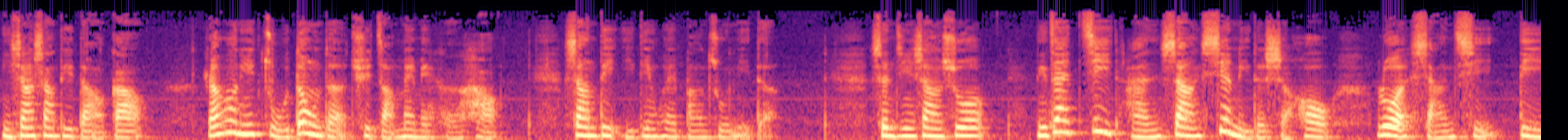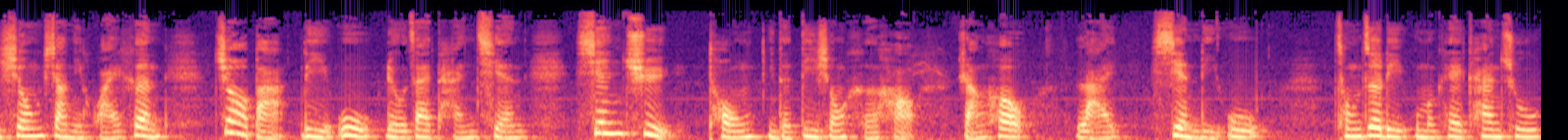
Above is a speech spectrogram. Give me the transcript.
你向上帝祷告，然后你主动的去找妹妹和好，上帝一定会帮助你的。圣经上说，你在祭坛上献礼的时候，若想起弟兄向你怀恨，就要把礼物留在坛前，先去同你的弟兄和好，然后来献礼物。从这里我们可以看出，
